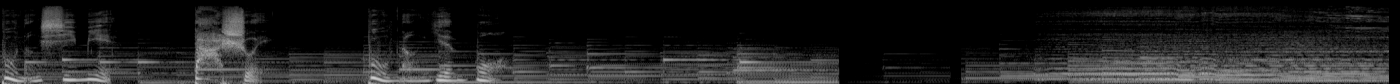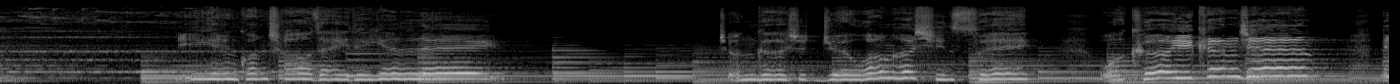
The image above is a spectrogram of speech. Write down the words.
不能熄灭，大水不能淹没。”光超载的眼泪。整个是绝望和心碎，我可以看见你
